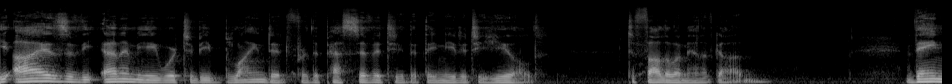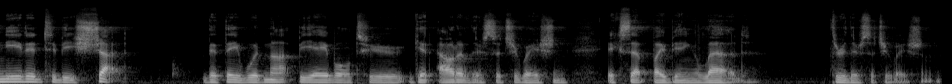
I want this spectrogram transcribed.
The eyes of the enemy were to be blinded for the passivity that they needed to yield to follow a man of God. They needed to be shut that they would not be able to get out of their situation except by being led through their situation.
